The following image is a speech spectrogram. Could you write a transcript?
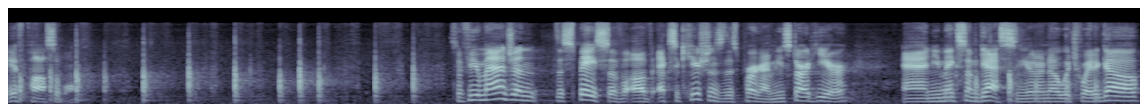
if possible. So if you imagine the space of, of executions of this program, you start here, and you make some guess. You don't know which way to go.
